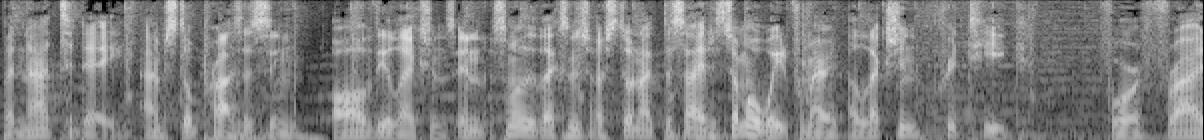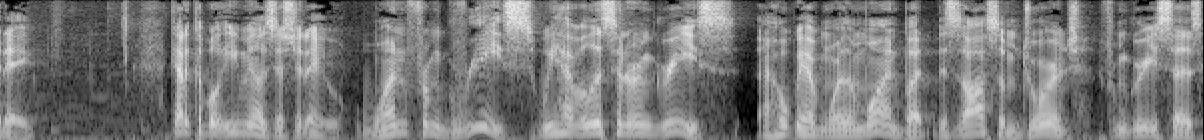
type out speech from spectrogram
but not today. I'm still processing all of the elections, and some of the elections are still not decided. So I'm going to wait for my election critique for Friday. Got a couple emails yesterday. One from Greece. We have a listener in Greece. I hope we have more than one, but this is awesome. George from Greece says,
